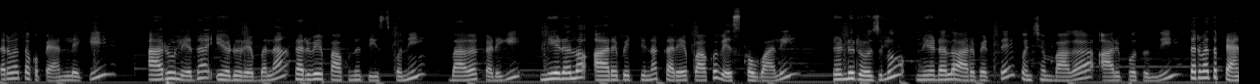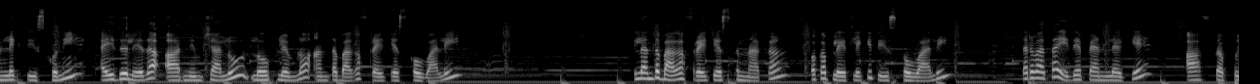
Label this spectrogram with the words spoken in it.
తర్వాత ఒక ప్యాన్లోకి ఆరు లేదా ఏడు రెబ్బల కరివేపాకును తీసుకొని బాగా కడిగి నీడలో ఆరబెట్టిన కరివేపాకు వేసుకోవాలి. రెండు రోజులు నీడలో ఆరబెడితే కొంచెం బాగా ఆరిపోతుంది. తర్వాత ప్యాన్లోకి తీసుకొని ఐదు లేదా ఆరు నిమిషాలు లో ఫ్లేమ్లో అంత బాగా ఫ్రై చేసుకోవాలి. ఇలా అంతా బాగా ఫ్రై చేసుకున్నాక ఒక ప్లేట్లోకి తీసుకోవాలి. తర్వాత ఇదే ప్యాన్లోకి హాఫ్ కప్పు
